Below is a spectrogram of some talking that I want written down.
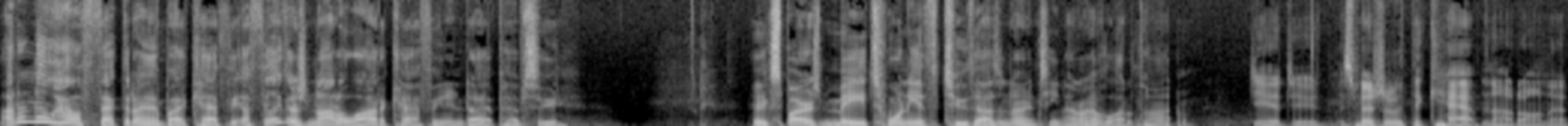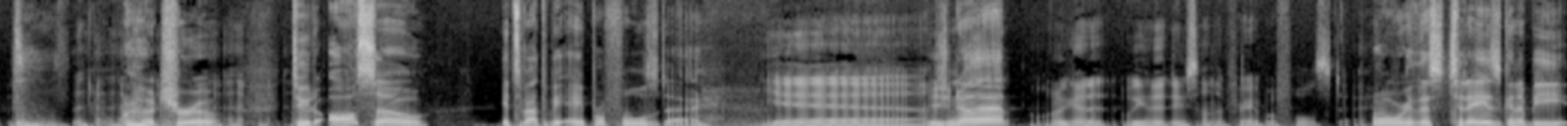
I don't know how affected I am by caffeine. I feel like there's not a lot of caffeine in Diet Pepsi. It expires May 20th, 2019. I don't have a lot of time. yeah, dude. Especially with the cap not on it. oh, true. Dude, also, it's about to be April Fool's Day. Yeah. Did you know that? What do we gotta we gotta do something for April Fool's Day. Well, we're this today is going to be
